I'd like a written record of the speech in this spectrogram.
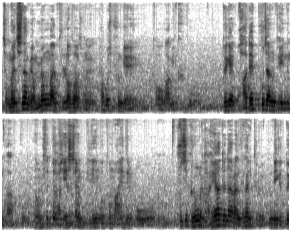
정말 친한 몇 명만 불러서 저는 하고 싶은 게 더 마음이 크고 되게 과대 포장돼 있는 것 같고 너무 쓸데없이. 예시장 빌리는 거 돈 많이 들고. 굳이 그런 걸 다 해야 되나라는 생각이 들어요. 근데 이게 또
